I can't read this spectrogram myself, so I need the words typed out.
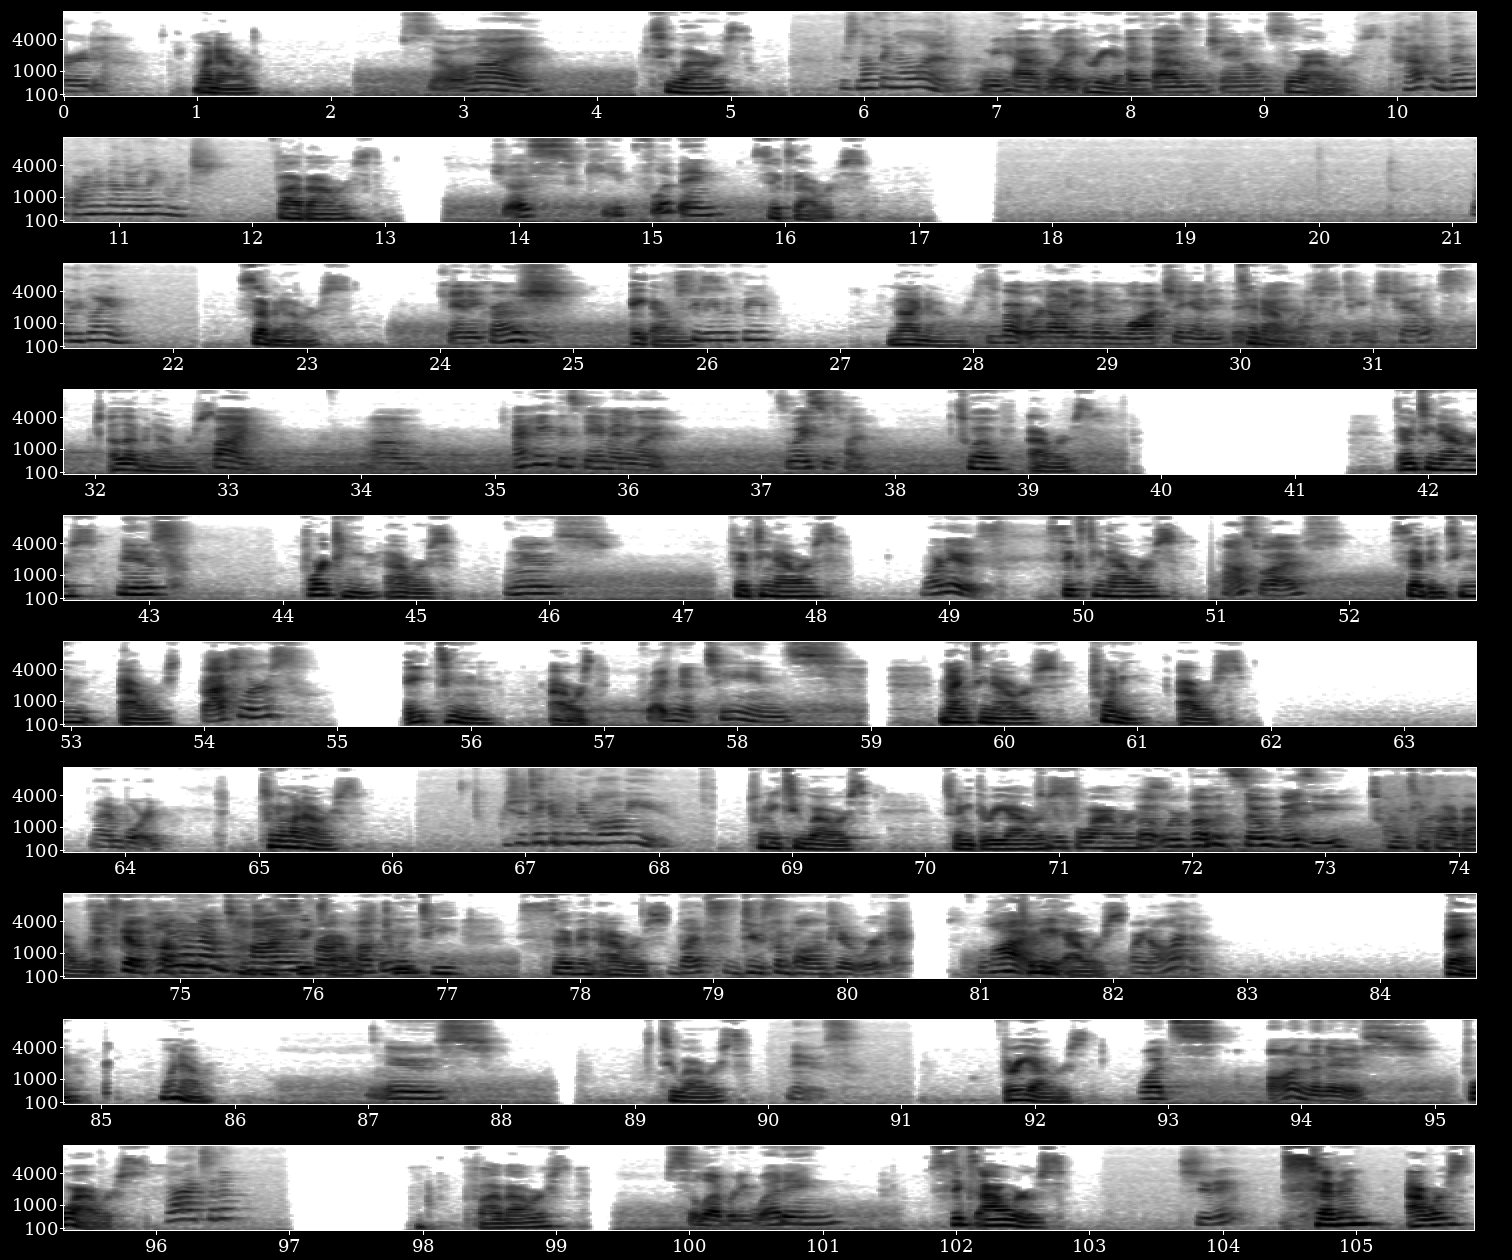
bored. One hour. So am I. Two hours. There's nothing on. We have like Three a thousand channels. Four hours. Half of them are in another language. Five hours. Just keep flipping. Six hours. What are you playing? Seven hours. Candy Crush. Eight hours. Watch hours. TV with me. Nine hours. But we're not even watching anything. Ten yet. hours. Watch me change channels. Eleven hours. Fine. Um, I hate this game anyway. It's a waste of time. Twelve hours. Thirteen hours. News. Fourteen hours. News. Fifteen hours. More news. Sixteen hours. Housewives. Seventeen hours. Bachelors. Eighteen hours. Pregnant teens. Nineteen hours. Twenty hours. I'm bored. Twenty-one hours. We should take up a new hobby. Twenty-two hours. 23 hours, 24 hours, But we're both so busy. 25 hours. Let's get a puppy. We don't have time 26 for a hours, puppy. 27 hours, Let's do some volunteer work. Why? 28 hours. Why not? Bang. One hour, News. two hours, News. three hours, What's on the news? four hours, Car accident? five hours, Celebrity wedding. six hours, Shooting? seven hours,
